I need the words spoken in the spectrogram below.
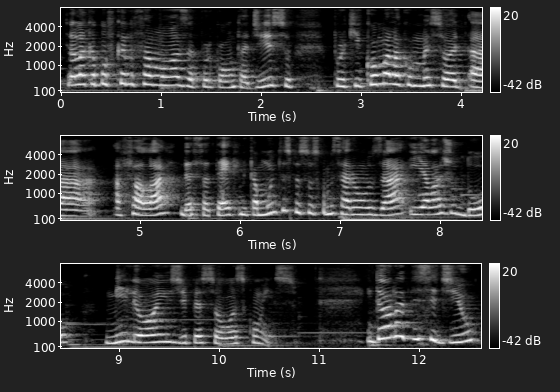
Então ela acabou ficando famosa por conta disso, porque como ela começou a, a falar dessa técnica, muitas pessoas começaram a usar e ela ajudou milhões de pessoas com isso. Então ela decidiu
